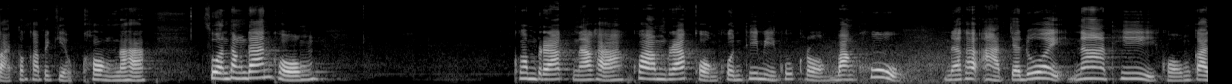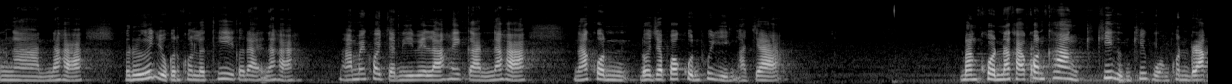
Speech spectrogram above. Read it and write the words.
กาสต้องเข้าไปเกี่ยวข้องนะคะ ส่วนทางด้านของ ความรักนะคะ ความรักของคนที่มีคู่ครองบางคู่นะคะอาจจะด้วยหน้าที่ของการงานนะคะ หรืออยู่กันคนละที่ก็ได้นะคะนะไม่ค่อยจะมีเวลาให้กันนะคะนะคนโดยเฉพาะคุณผู้หญิงอาจจะบางคนนะคะค่อนข้างขี้หึงขี้หวงคนรัก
